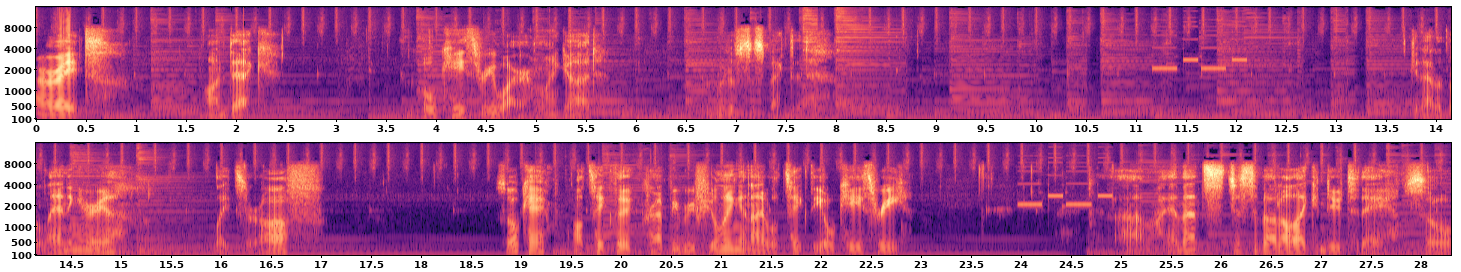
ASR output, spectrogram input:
Alright. On deck. An OK3 wire. My god. Who would have suspected? Get out of the landing area. Lights are off. So okay, I'll take the crappy refueling and I will take the OK3. Um, and that's just about all I can do today. So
